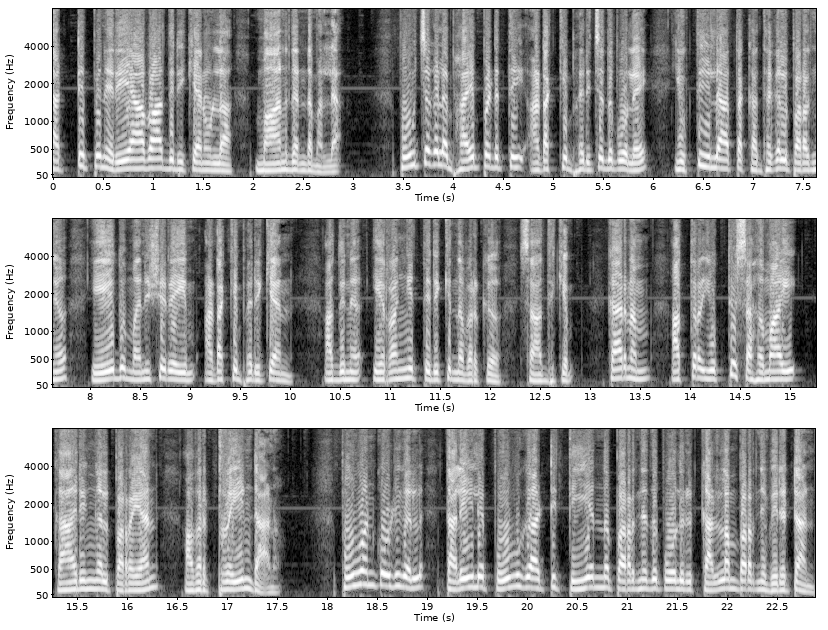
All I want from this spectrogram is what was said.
തട്ടിപ്പിനിരയാവാതിരിക്കാനുള്ള മാനദണ്ഡമല്ല. പൂച്ചകളെ ഭയപ്പെടുത്തി അടക്കി ഭരിച്ചതുപോലെ യുക്തിയില്ലാത്ത കഥകൾ പറഞ്ഞ് ഏതു മനുഷ്യരെയും അടക്കി ഭരിക്കാൻ അതിന് ഇറങ്ങിത്തിരിക്കുന്നവർക്ക് സാധിക്കും. കാരണം അത്ര യുക്തിസഹമായി കാര്യങ്ങൾ പറയാൻ അവർ ട്രെയിൻഡാണ് പൂവൻ കോഴികൾ തലയിലെ പൂവ് കാട്ടി തീയെന്ന് പറഞ്ഞതുപോലൊരു കള്ളം പറഞ്ഞ് വിരട്ടാൻ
